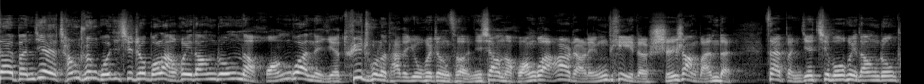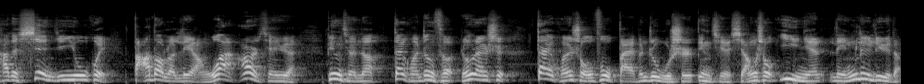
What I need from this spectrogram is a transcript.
在本届长春国际汽车博览会当中呢，皇冠呢也推出了它的优惠政策。你像呢，皇冠 2.0T 的时尚版本，在本届汽博会当中，它的现金优惠达到了两万二千元，并且呢，贷款政策仍然是贷款首付百分之五十，并且享受一年零利率的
